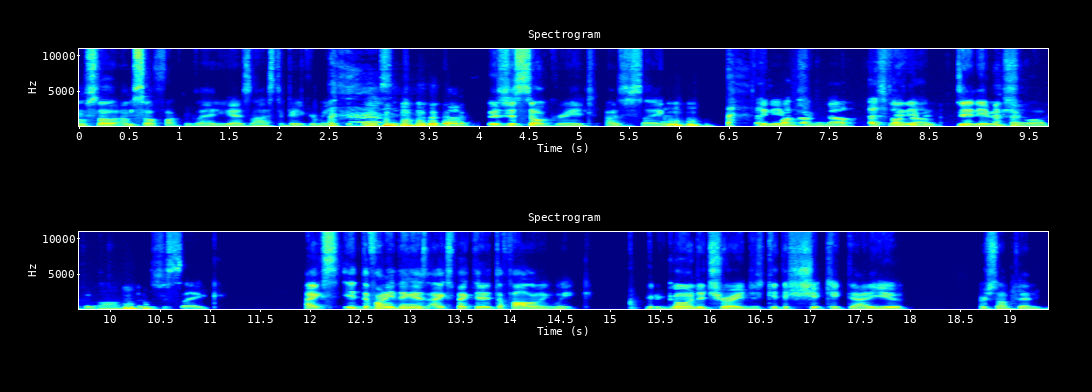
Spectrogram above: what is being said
I'm so I'm so fucking glad you guys lost to Baker Mayfield. It was just so great. I was just like didn't even Fuck up, show up. That's Didn't fucked up. even, didn't even show up at all. It was just like I ex- it, the funny thing is I expected it the following week. You're gonna Detroit and just get the shit kicked out of you or something.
